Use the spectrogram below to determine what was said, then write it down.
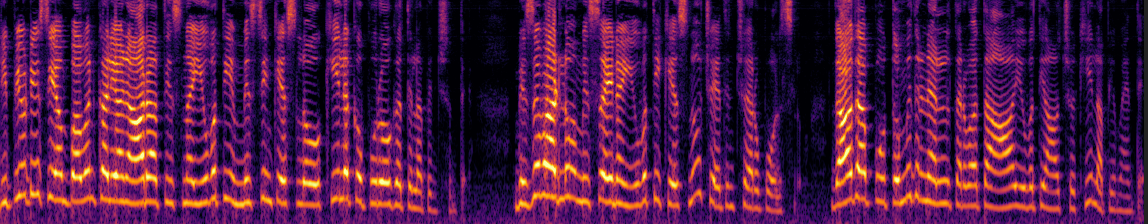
డిప్యూటీ సీఎం పవన్ కళ్యాణ్ ఆరా తీసిన యువతి మిస్సింగ్ కేసులో కీలక పురోగతి లభించింది. బిజవాడలో మిస్ అయిన యువతి కేసును ఛేదించారు పోలీసులు. దాదాపు తొమ్మిది నెలల తర్వాత ఆ యువతి ఆచూకీ లభ్యమైంది.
